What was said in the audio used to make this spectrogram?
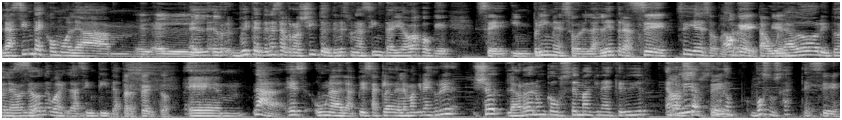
La cinta es como la. mm, El- el- el- el- ¿Viste? Tenés el rollito y tenés una cinta ahí abajo que se imprime sobre las letras. Sí. Sí, eso. pues, Ok, tabulador y toda la, la Sí. onda. Bueno, la cintita. Perfecto. Eh, nada, es una de las piezas clave de la máquina de escribir. Yo, la verdad, nunca usé máquina de escribir. En Ah, realidad, uno- ¿vos usaste? Sí.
